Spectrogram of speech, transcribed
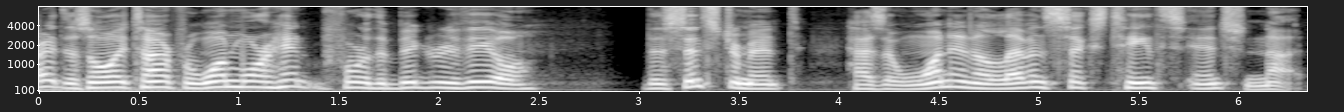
Right, there's only time for one more hint before the big reveal. This instrument has a 1 in 11 16ths inch nut.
